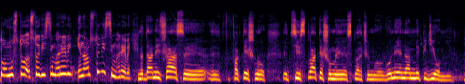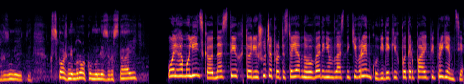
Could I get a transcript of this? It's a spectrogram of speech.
тому 100, 108 гривень і нам 108 гривень. На даний час е, е, фактично ці сплати, що ми сплачуємо, вони нам не підйомні. Розумієте, з кожним роком вони зростають. Ольга Молінська одна з тих, хто рішуче протистояв нововведенням власників ринку, від яких потерпають підприємці.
